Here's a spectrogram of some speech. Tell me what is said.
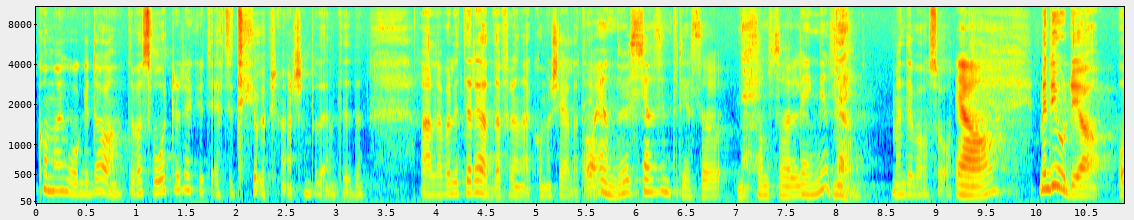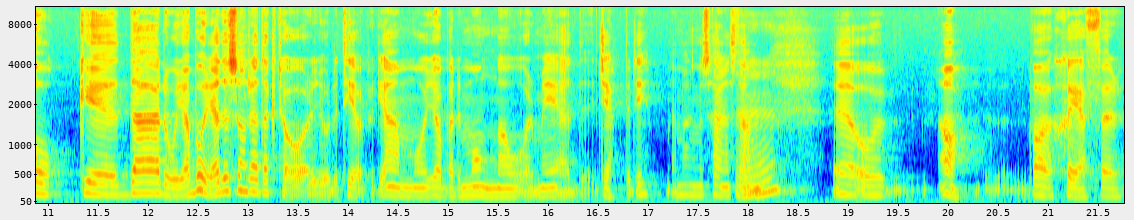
komma ihåg idag. Det var svårt att rekrytera till tv-branschen på den tiden. Alla var lite rädda för den där kommersiella tv. Och ändå känns inte det så, som så länge sedan. Nej, men det var så. Ja. Men det gjorde jag. Och eh, där då, jag började som redaktör, gjorde tv-program och jobbade många år med Jeopardy, med Magnus Härenstam. Mm. Eh, och ja, var chef för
